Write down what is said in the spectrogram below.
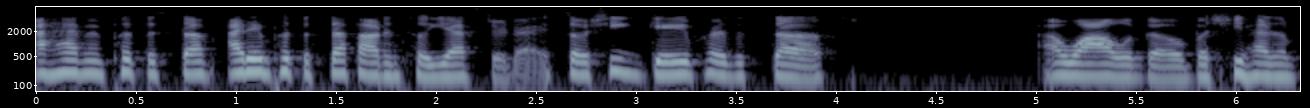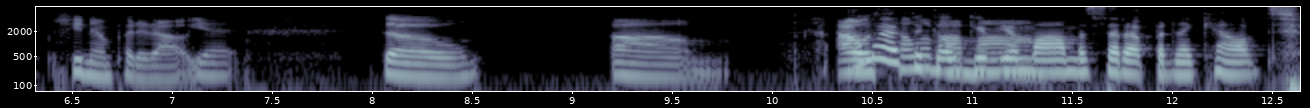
I haven't put the stuff, I didn't put the stuff out until yesterday. So she gave her the stuff a while ago, but she hasn't, she didn't put it out yet. So, um, I I'm was gonna have to go give your mom- mom a set up an account.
